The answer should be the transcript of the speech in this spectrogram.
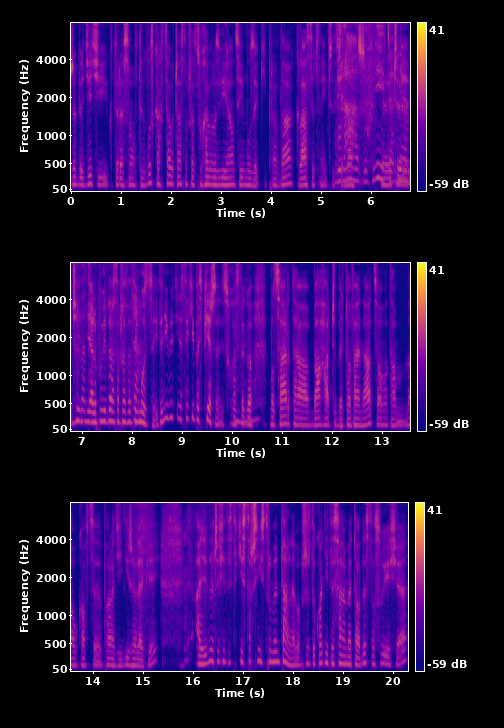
żeby dzieci, które są w tych wózkach cały czas na przykład słuchały rozwijającej muzyki, prawda? Klasycznej czy Wyrazów, liter, czy, nie wiem czego nie, ale mówię teraz na przykład o tej Tak. muzyce. I to nie jest takie bezpieczne. Słucha z tego Mhm. Mozarta, Bacha czy Beethovena, co tam naukowcy poradzili, że lepiej. A jednocześnie to jest takie strasznie instrumentalne, bo przecież dokładnie te same metody stosuje się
